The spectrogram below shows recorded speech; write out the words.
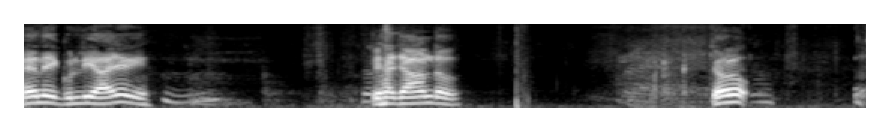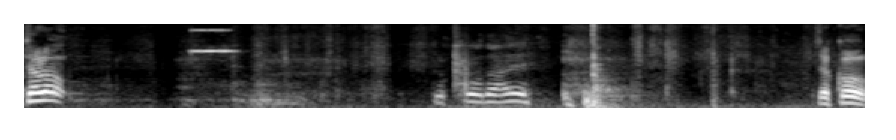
ਇਹਦੀ ਗੁੱਲੀ ਆ ਜਾਏਗੀ। ਪਿਆ ਜਾਣ ਦੋ। ਚਲੋ ਚਲੋ। ਚੁੱਕੋ ਦਾ ਇਹ। ਚੱਕੋ।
